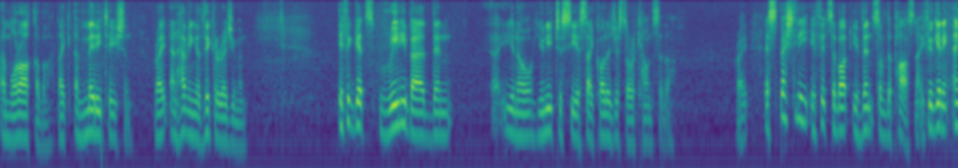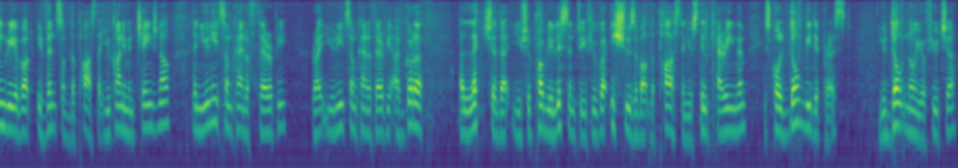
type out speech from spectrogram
a muraqabah, like a meditation, right? And having a dhikr regimen. If it gets really bad, then, uh, you know, you need to see a psychologist or a counselor, right? Especially if it's about events of the past. Now, if you're getting angry about events of the past that you can't even change now, then you need some kind of therapy, right? You need some kind of therapy. I've got a a lecture that you should probably listen to if you've got issues about the past and you're still carrying them. It's called Don't Be Depressed. You Don't Know Your Future.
